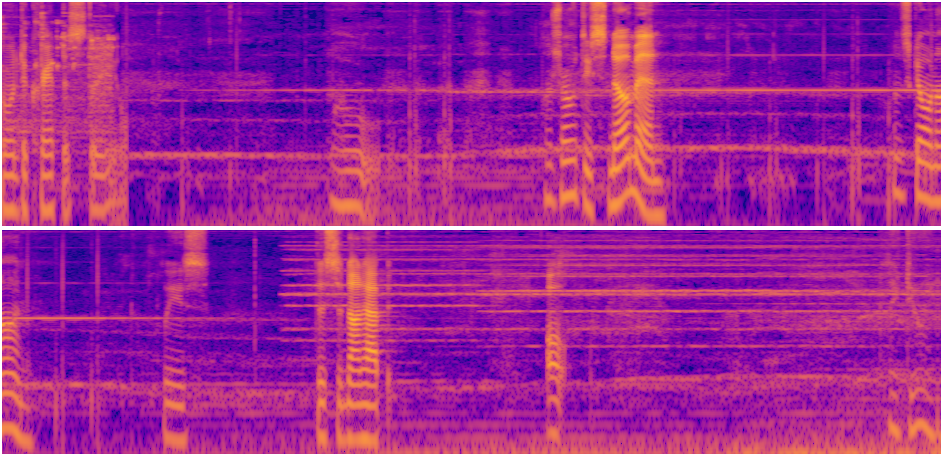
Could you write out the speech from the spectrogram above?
Going to Krampus 3. Whoa. What's wrong with these snowmen? What's going on? Please. This did not happen. Oh. What are they doing?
